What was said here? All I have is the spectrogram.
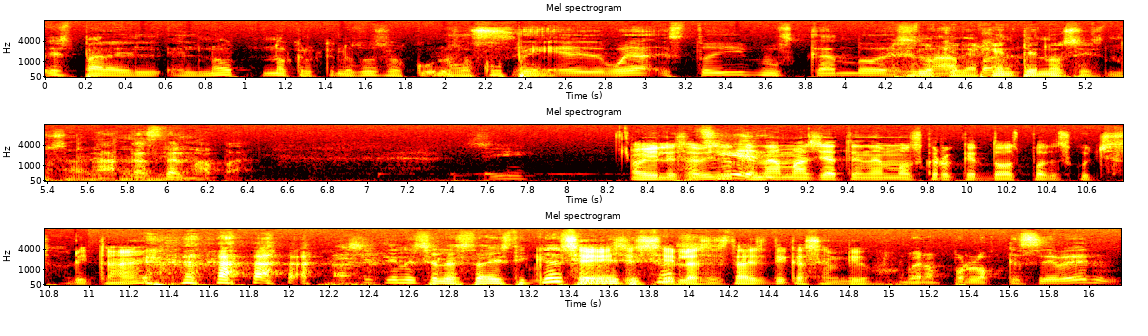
es para el, el NOT, no creo que los dos ocu- los No ocupen. sé, voy a, estoy buscando el Eso es lo que la gente no, se, no sabe. Acá todavía. está el mapa. Sí. Oye, les aviso Sí, que el- nada más ya tenemos, creo que dos podescuchas ahorita, ¿eh? ¿Ah, sí tienes las estadísticas? sí, sí, sí, las estadísticas en vivo. Bueno, por lo que se ven,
